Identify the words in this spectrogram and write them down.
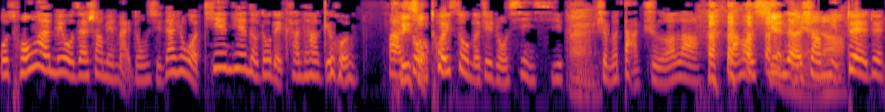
我从来没有在上面买东西，但是我天天的都得看它给我发推送。推送的这种信息，哎。什么打折了，然后新的商品，啊。对对。嗯，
